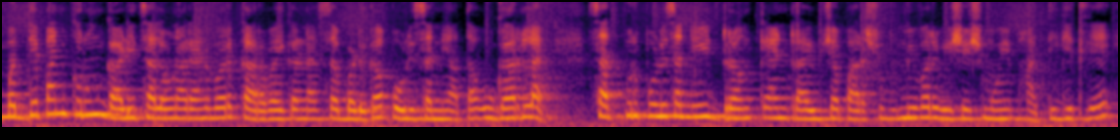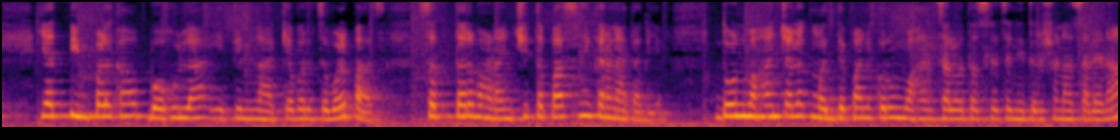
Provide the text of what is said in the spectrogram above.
मद्यपान करून गाडी चालवणाऱ्यांवर कारवाई करण्याचा बडगा पोलिसांनी आता उगारलाय. सातपूर पोलिसांनी ड्रंक अँड ड्राईव्हच्या पार्श्वभूमीवर विशेष मोहीम हाती घेतली आहे. यात पिंपळगाव बहुला येथील नाक्यावर जवळपास सत्तर वाहनांची तपासणी करण्यात आली आहे. दोन वाहन चालक मद्यपान करून वाहन चालवत असल्याचं निदर्शनास आल्यानं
